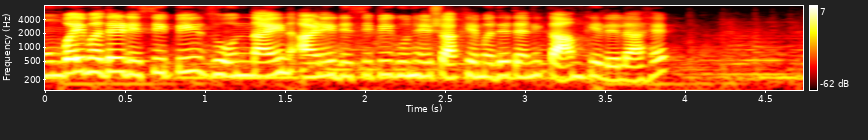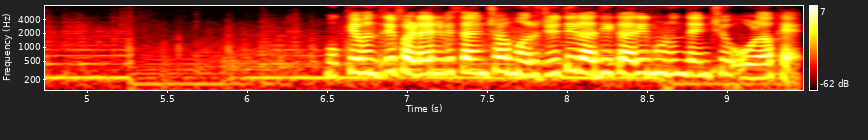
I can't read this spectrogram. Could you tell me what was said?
मुंबईमध्ये डीसीपी झोन नाईन आणि डीसीपी गुन्हे शाखेमध्ये त्यांनी काम केलेलं आहे. मुख्यमंत्री फडणवीसांच्या मर्जीतील अधिकारी म्हणून त्यांची ओळख आहे.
